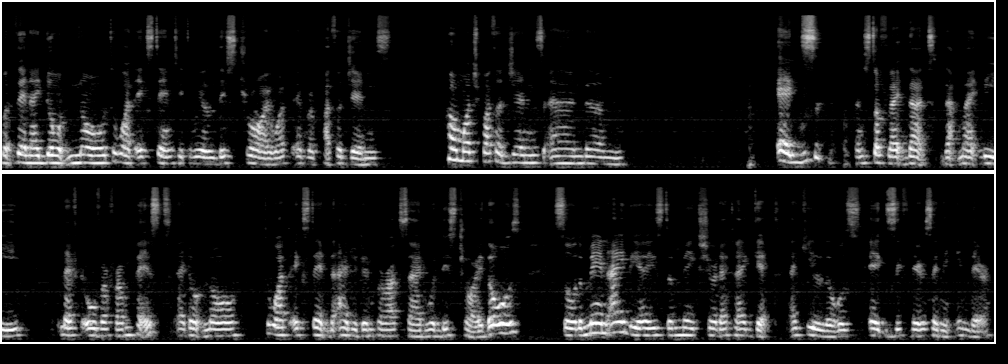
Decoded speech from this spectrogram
but then I don't know to what extent it will destroy whatever pathogens, how much pathogens and um, eggs and stuff like that that might be left over from pests. I don't know to what extent the hydrogen peroxide would destroy those. So the main idea is to make sure that I get, I kill those eggs if there's any in there.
